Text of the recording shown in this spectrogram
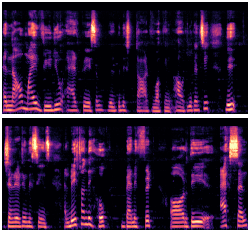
And now my video ad creation will be the start working out. You can see the generating the scenes. And based on the hook benefit or the action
